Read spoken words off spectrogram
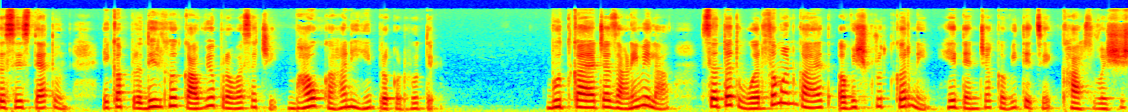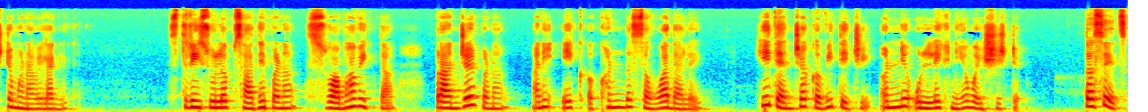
तसेच त्यातून एका प्रदीर्घ काव्य प्रवासाची भावकहाणीही प्रकट होते. भूतकाळाच्या जाणीवेला सतत वर्तमान काळात आविष्कृत करणे हे त्यांच्या कवितेचे खास वैशिष्ट्य म्हणावे लागेल. स्त्रीसुलभ साधेपणा स्वाभाविकता प्रांजळपणा आणि एक अखंड संवादालय ही त्यांच्या कवितेची अन्य उल्लेखनीय वैशिष्ट्य. तसेच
